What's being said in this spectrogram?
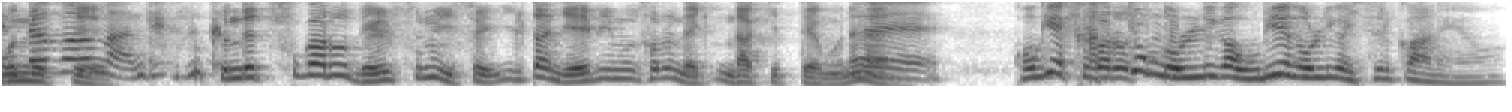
못 낸다고. 하면 안 되는 거. 근데 추가로 낼 수는 있어요. 일단 예비 문서를 내- 놨기 때문에 네. 거기에 각종 논리가 우리의 논리가 있을 거 아니에요.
